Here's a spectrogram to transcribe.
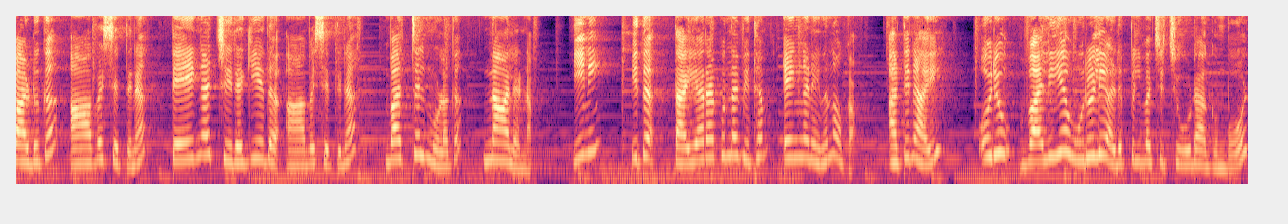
കടുക് ആവശ്യത്തിന് തേങ്ങ ചിരകിയത് ആവശ്യത്തിന് വറ്റൽ മുളക് നാലെണ്ണം. ഇനി ഇത് തയ്യാറാക്കുന്ന വിധം എങ്ങനെയെന്ന് നോക്കാം. അതിനായി ഒരു വലിയ ഉരുളി അടുപ്പിൽ വെച്ച് ചൂടാകുമ്പോൾ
